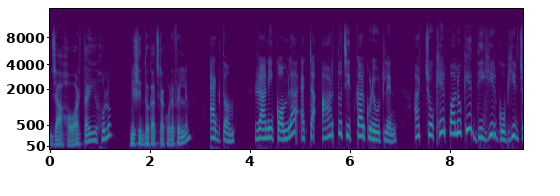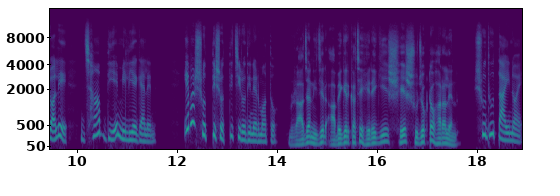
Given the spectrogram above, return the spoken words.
যা হওয়ার তাই হলো? নিষিদ্ধ কাজটা করে ফেললেন? একদম। রানী কমলা একটা আর্ত চিৎকার করে উঠলেন আর চোখের পলকে দিঘির গভীর জলে ঝাঁপ দিয়ে মিলিয়ে গেলেন। এবার সত্যি সত্যি চিরদিনের মতো। রাজা নিজের আবেগের কাছে হেরে গিয়ে শেষ সুযোগটাও হারালেন। শুধু তাই নয়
